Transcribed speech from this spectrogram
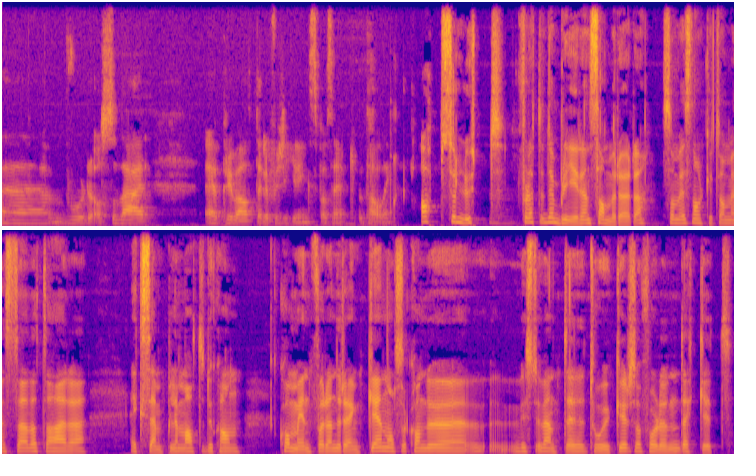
eh, hvor det også det er eh, privat eller forsikringsbasert betaling? Absolutt, for det blir en samrøre, som vi snakket om i sted. Dette her eh, eksempelet med at du kan komme inn for en røntgen, og så kan du, hvis du venter to uker, så får du den dekket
